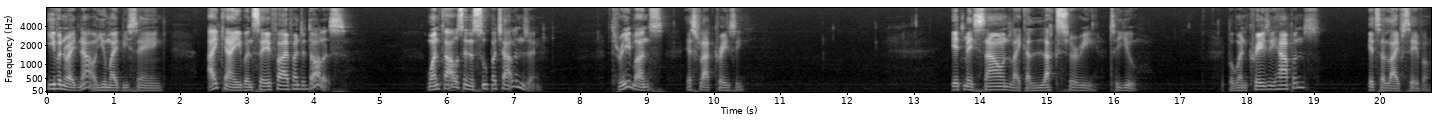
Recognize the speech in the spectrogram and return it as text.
Even right now you might be saying i can't even save $500 1000 is super challenging. Three months is flat crazy. It may sound like a luxury to you, but when crazy happens, it's a lifesaver.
